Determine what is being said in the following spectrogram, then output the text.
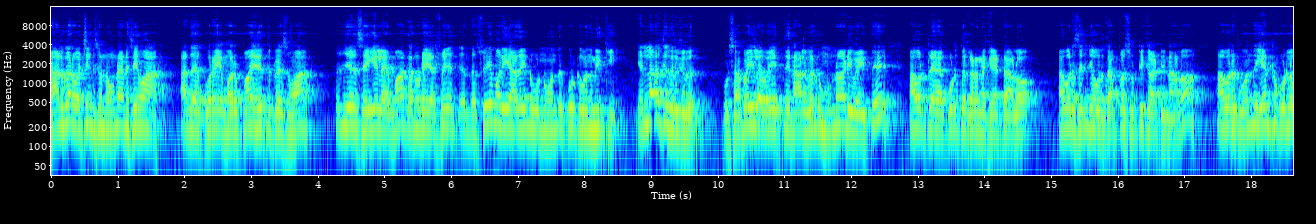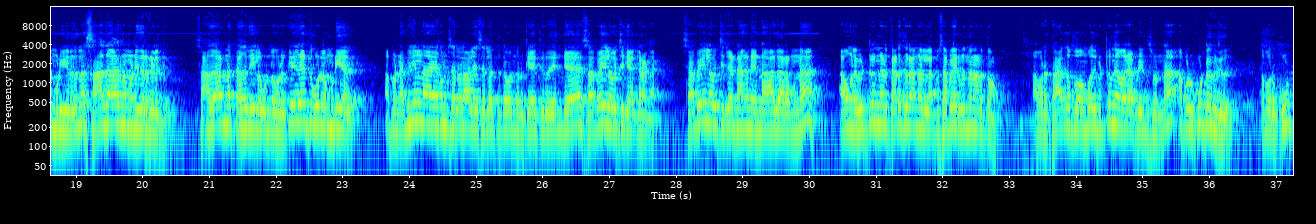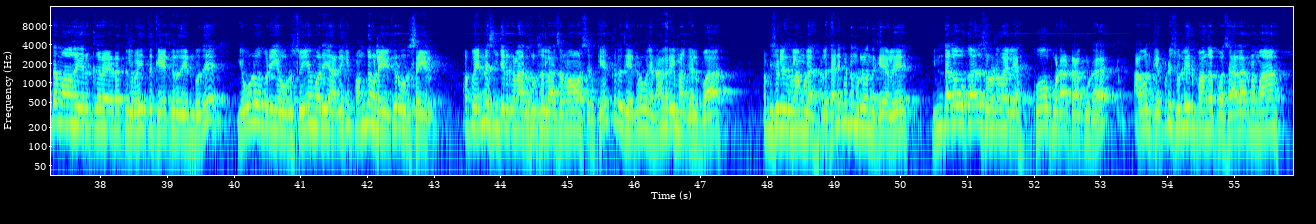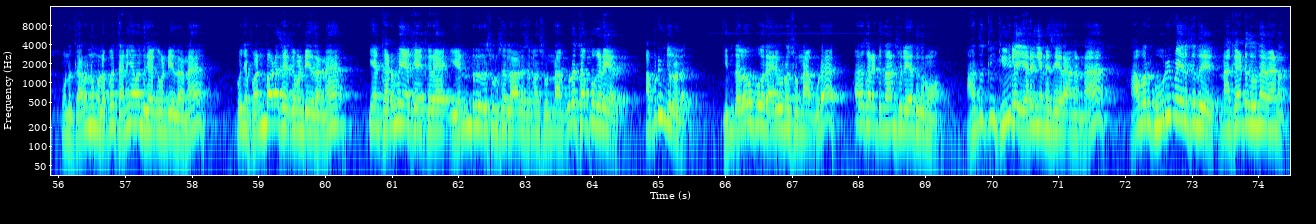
நாலு பேரை வச்சுக்கிட்டு சொன்னோம்னா என்ன செய்வான்? அதை குறைய மறுப்பான் எதிர்த்து பேசுவான். செஞ்சது செய்யலைம்மா தன்னுடைய சுய அந்த சுயமரியாதைன்னு ஒன்று வந்து குறுக்க வந்து நிற்கி எல்லாருக்கும் இது இருக்குது. ஒரு சபையில் வைத்து நாலு பேருக்கு முன்னாடி வைத்து அவர்கிட்ட கொடுத்த கடனை கேட்டாலோ அவர் செஞ்ச ஒரு தப்பை சுட்டி காட்டினாலும் அவருக்கு வந்து ஏற்றுக்கொள்ள முடிகிறதுல சாதாரண மனிதர்களுக்கு. சாதாரண தகுதியில் உள்ளவருக்கு ஏற்றுக்கொள்ள முடியாது. அப்போ நபிகள் நாயகம் சல்லா அலி செல்லத்திட்ட வந்து ஒரு கேட்குறது எங்கே? சபையில் வச்சு கேட்குறாங்க சபையில் வச்சு கேட்டாங்கன்னு என்ன ஆதாரம்னா அவங்கள விட்டுருங்கன்னு தடுக்கிறாங்கல்ல. அப்போ சபையில் இருந்தால் அர்த்தம். அவரை தாக்க போகும்போது விட்டுருங்க வர அப்படின்னு சொன்னால் அப்போ ஒரு கூட்டம் இருக்குது. அப்போ ஒரு கூட்டமாக இருக்கிற இடத்தில் வைத்து கேட்குறது என்பது எவ்வளோ பெரிய ஒரு சுயமரியாதைக்கு பங்கம் விளைவிக்கிற ஒரு செயல். அப்போ என்ன செஞ்சுருக்கலாம் ரசூல் சல்லா சொன்னோம். சரி கேட்குறது கேட்குற கொஞ்சம் நாகரிகமாக கேளுப்பா. அப்படி சொல்லியிருக்கலாம்ல. அல்ல தனிப்பட்ட முறையில் வந்து கேளு. இந்த அளவுக்காவது சொல்லணுமா இல்லையா? கோவப்படாட்டா கூட அவருக்கு எப்படி சொல்லியிருப்பாங்க? இப்போ சாதாரணமாக ஒன்று தரணுமில்லப்போ தனியாக வந்து கேட்க வேண்டியதானே கொஞ்சம் பண்பாடாக கேட்க வேண்டியதானே ஏன் கடுமையாக கேட்குற? என்று ரசூல் சல்லா சொன்னால் கூட தப்பு கிடையாது. அப்படின்னு சொல்லலை. இந்த அளவுக்கு ஒரு அறிவுரை சொன்னால் கூட அதை கரெக்டு தான் சொல்லி ஏற்றுக்குருவோம் அதுக்கும் கீழே இறங்கி என்ன செய்கிறாங்கன்னா அவருக்கு உரிமை இருக்குது. நான் கேட்டுக்கிறது தான் வேணும்.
